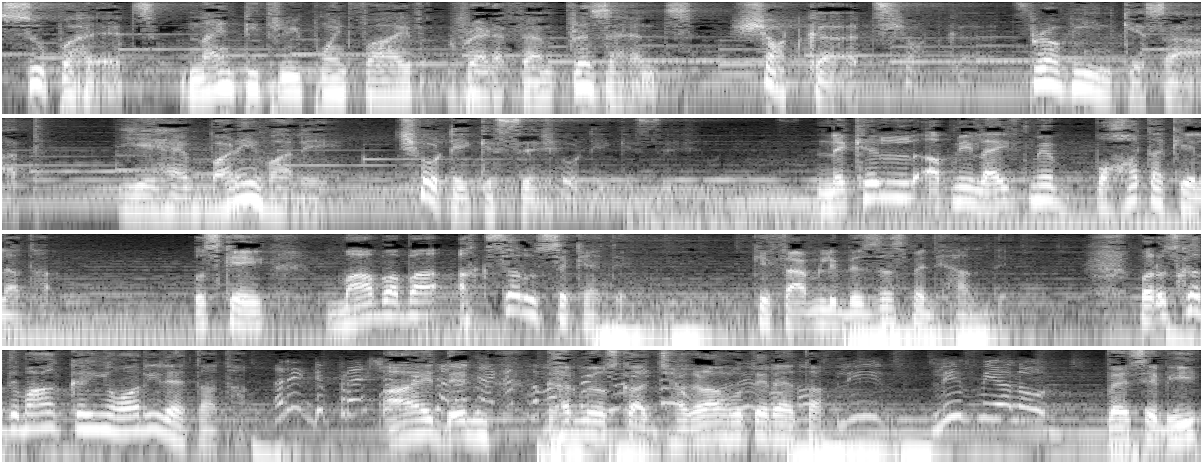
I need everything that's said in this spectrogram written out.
Super hits 93.5 red FM presents shortcuts Praveen के साथ ये है बड़े वाले छोटे किस्से। छोटे किस्से। निखिल अपनी लाइफ में बहुत अकेला था। उसके माँ बाबा अक्सर उससे कहते कि फैमिली बिज़नेस में ध्यान दे। पर उसका दिमाग कहीं और ही रहता था। आए दिन घर में उसका झगड़ा होते रहता। वैसे भी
